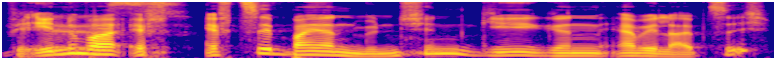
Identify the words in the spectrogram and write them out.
Wir reden yes. über F FC Bayern München gegen RB Leipzig.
